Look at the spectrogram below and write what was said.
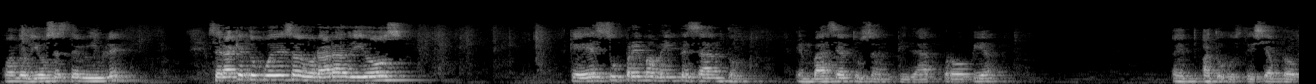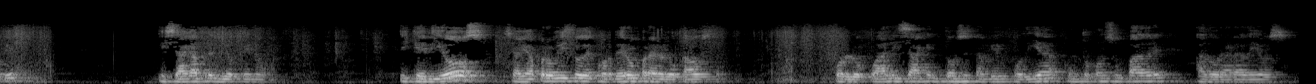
cuando Dios es temible? ¿Será que tú puedes adorar a Dios que es supremamente santo en base a tu santidad propia, a tu justicia propia? Isaac aprendió que no. Y que Dios se había provisto de cordero para el holocausto. Por lo cual Isaac entonces también podía, junto con su padre, adorar a Dios.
